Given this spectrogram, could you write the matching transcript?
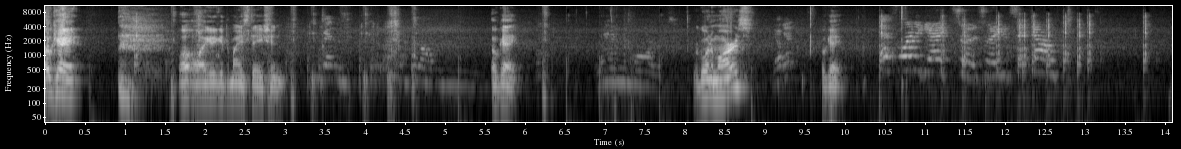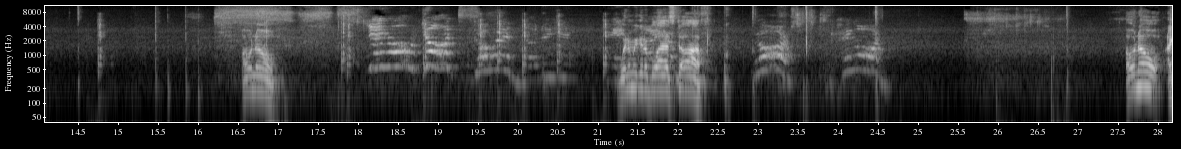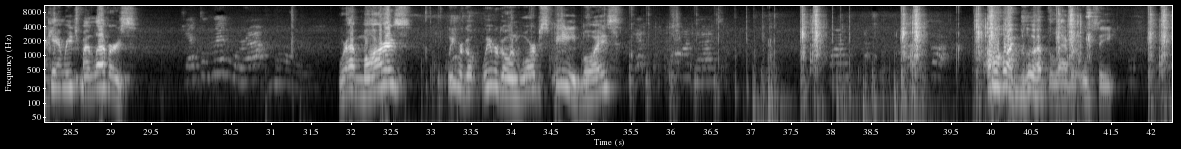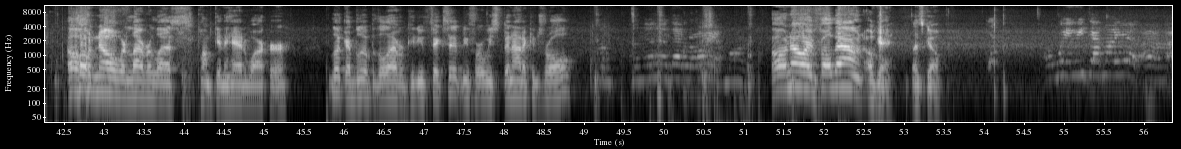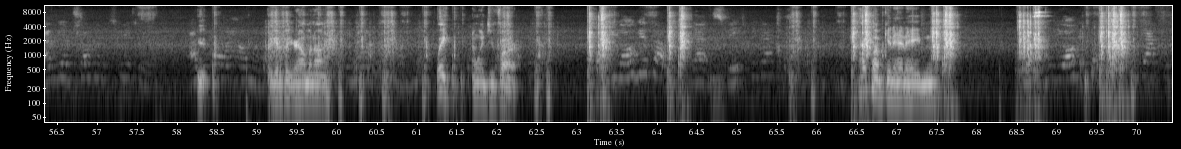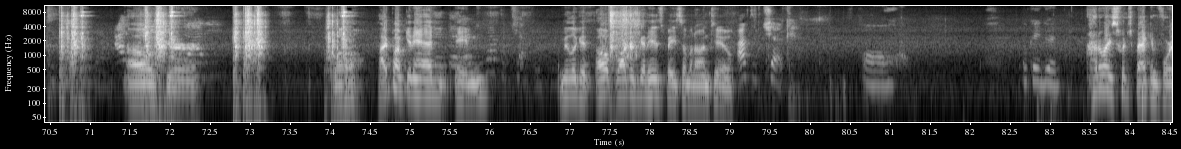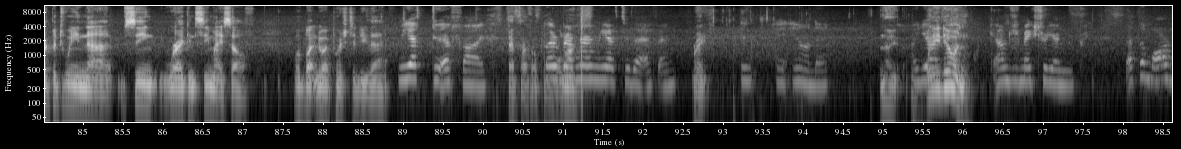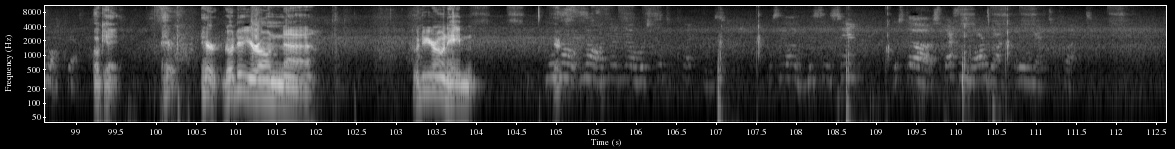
Okay. Uh oh, I gotta get to my station. You've been, you've been on. Okay, We're heading to Mars. we're going to Mars? Yep. Okay. F1 again, so, so you can sit down. Oh no. Stay don't go in. No, no, you- When are we gonna blast off? Mars, hang on. Oh no, I can't reach my levers. We're at Mars. We were go we were going warp speed, boys. Yep, come on, guys. Come on. Oh, I blew up the lever. Oopsie. Oh no, we're leverless, pumpkin head walker. Look, I blew up the lever. Can you fix it before we spin out of control? Um, that. Oh no, I fell down. Okay, let's go. Oh, wait, wait, yet. I, I'm, I'm gonna chuck in the spacer. I You- I gotta put your helmet on. on. Okay, now, now, now. Wait, I went too far. You all get that, that space pickaxe? Hi, pumpkin head Hayden. You all get the space pickaxe with the space pickaxe? Oh, sure. Whoa. Hi, pumpkin head Hey, then I Hayden. just have to check real quick. Let me look at. Oh, Walker's got his space helmet on too. I have to check. Oh. Okay, good. How do I switch back and forth between uh, seeing where I can see myself? What button do I push to do that? We have to do F5. F5. Okay, But hold on. remember, we have to do the FN. Right. Hey, hey, hang on, Dad. No, Oh, what are you doing? Okay, I'm just make sure you have your. That's the Mars rock. Yeah. Okay. Here, here. Go do your own. Uh, go do your own, Hayden. No, Here. no, no, no, no. We're supposed to collect this. This is like this is sand. This the special Mars rock that we have to collect.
